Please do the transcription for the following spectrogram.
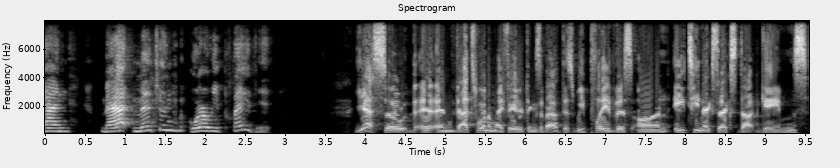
and Matt mentioned where we played it. Yes. So, and that's one of my favorite things about this. We played this on 18xx.games,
